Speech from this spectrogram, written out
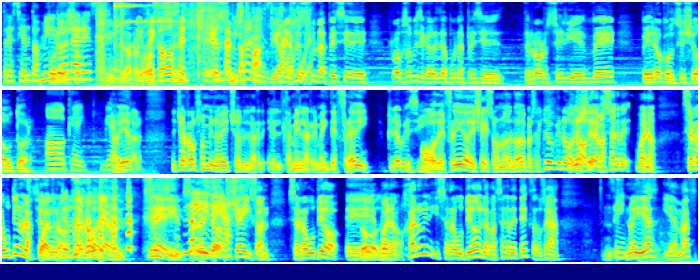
300 mil dólares Sí, y recaudó recaudó 60 70 millones. Digamos, una es una especie de. Rob Zombie se caracteriza por una especie de terror serie B, pero con sello de autor. Ok, bien. ¿Está bien? Claro. De hecho, Rob Zombie no había hecho la- el- también la remake de Freddy. Creo que sí. O de Freddy o de Jason, uno de los dos. Creo que no, o de no, de la masacre. Bueno, se rebotearon las Se cuatro. se. Sí, Freddy, sí. se No. Jason, se reboteó. eh, bueno, Halloween y se reboteó la masacre de Texas. O sea, Sí. no hay ideas y además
